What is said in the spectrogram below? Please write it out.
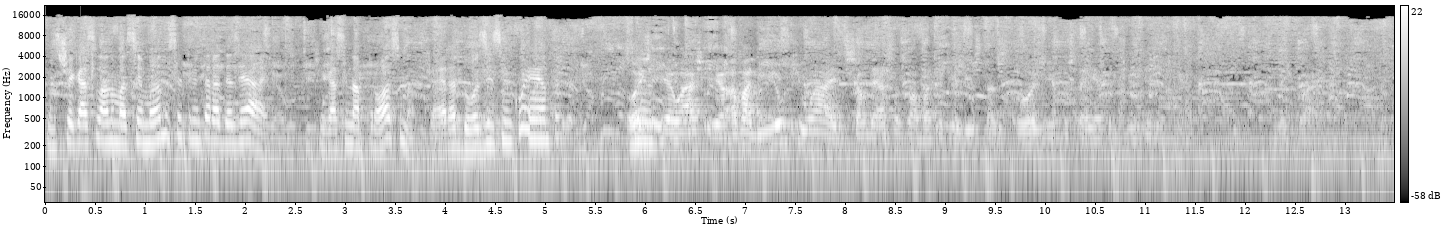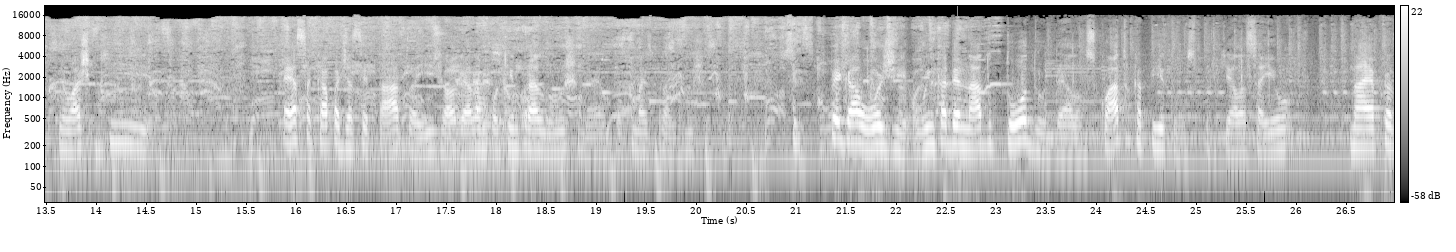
Quando chegasse lá numa semana, o C30 era 10 reais. Chegasse na próxima, já era 12,50. Hoje eu acho, eu avalio que uma edição dessas, uma banca de revistas hoje custaria entre 15 e Eu acho que essa capa de acetato aí joga ela um pouquinho para luxo, né? Um pouco mais para luxo. Assim se pegar hoje o encadernado todo dela, os quatro capítulos, porque ela saiu na época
